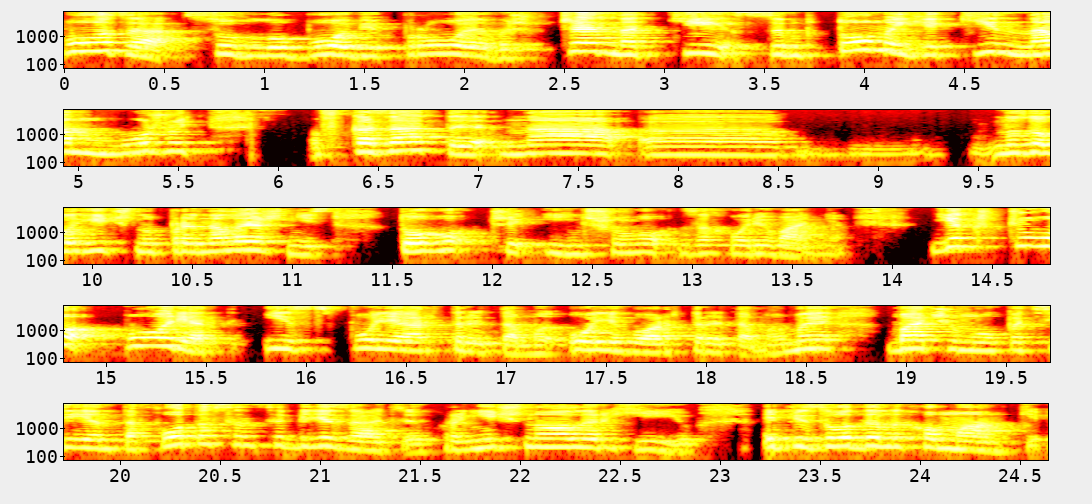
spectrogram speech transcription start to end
позасуглобові прояви, ще на ті симптоми, які нам можуть вказати на е, нозологічну приналежність того чи іншого захворювання. Якщо поряд із поліартритами, олігоартритами ми бачимо у пацієнта фотосенсибілізацію, хронічну алергію, епізоди лихоманки,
